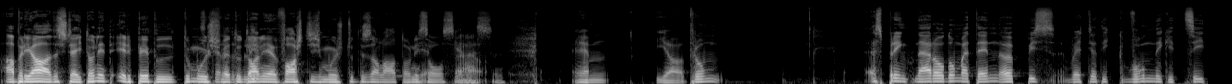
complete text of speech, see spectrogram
Aber ja, das steht auch nicht in der Bibel. Du musst, wenn du Daniel fastest, musst du den Salat ohne Ja, Soße genau. essen. Ähm, ja, darum. Es bringt dann auch nur dann etwas, wenn du ja die gewonnene Zeit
